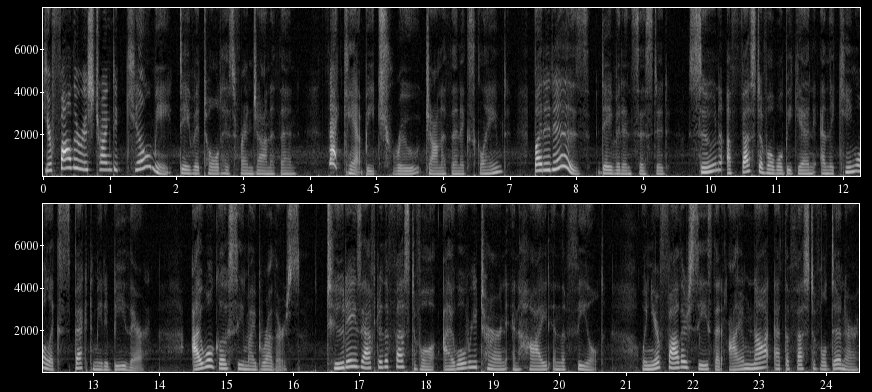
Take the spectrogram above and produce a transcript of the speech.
Your father is trying to kill me, David told his friend Jonathan. That can't be true, Jonathan exclaimed. But it is, David insisted. Soon a festival will begin, and the king will expect me to be there. I will go see my brothers. Two days after the festival, I will return and hide in the field. When your father sees that I am not at the festival dinner,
